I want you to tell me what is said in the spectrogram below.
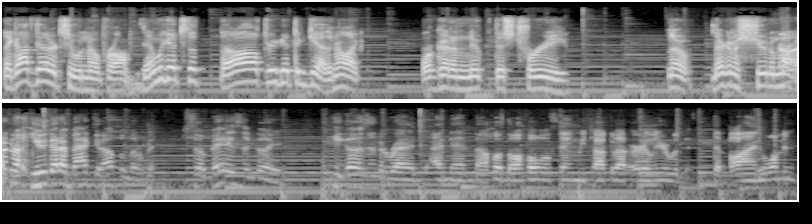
they got the other two with no problem. Then we get to the, the all three get together. And they're like, we're gonna nuke this tree. No, they're gonna shoot them No, up. no, no, you gotta back it up a little bit. So basically, he goes into red, and then the whole the whole thing we talked about earlier with the, the blind woman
